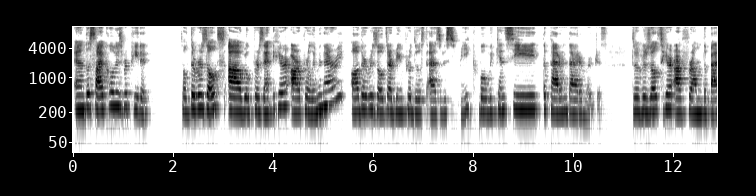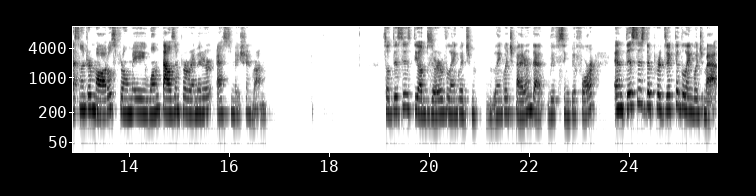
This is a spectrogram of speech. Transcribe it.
and the cycle is repeated. So the results uh, we'll present here are preliminary. Other results are being produced as we speak, but we can see the pattern that emerges. The results here are from the best 100 models from a 1000 parameter estimation run. So this is the observed language, language pattern that we've seen before. And this is the predicted language map.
